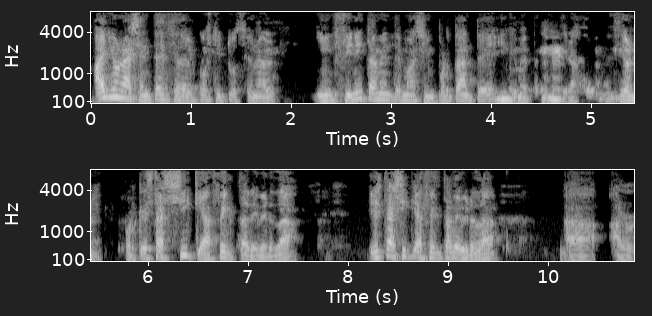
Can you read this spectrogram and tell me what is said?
hay una sentencia del Constitucional infinitamente más importante y que me permitirá que la mencione, porque esta sí que afecta de verdad, esta sí que afecta de verdad a, al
